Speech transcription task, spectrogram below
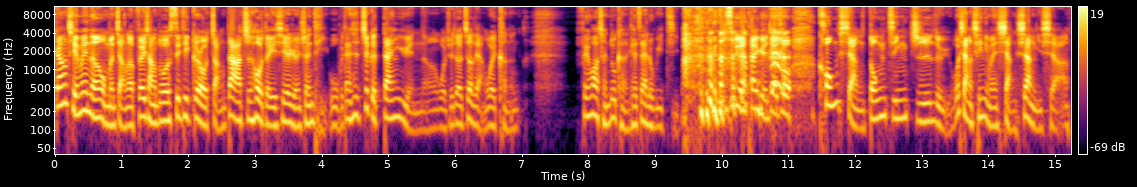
刚刚前面呢，我们讲了非常多 City Girl 长大之后的一些人生体悟，但是这个单元呢，我觉得这两位可能废话程度可能可以再录一集吧。这个单元叫做 “空想东京之旅”，我想请你们想象一下，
